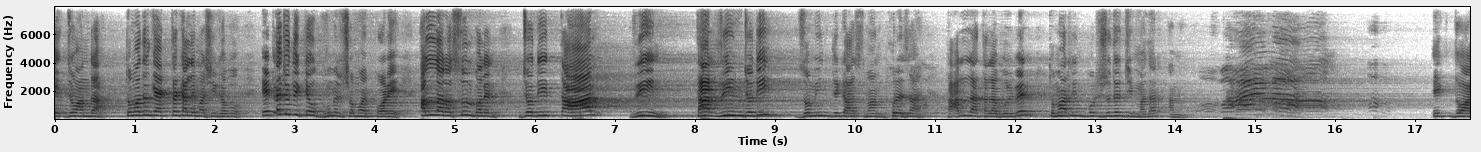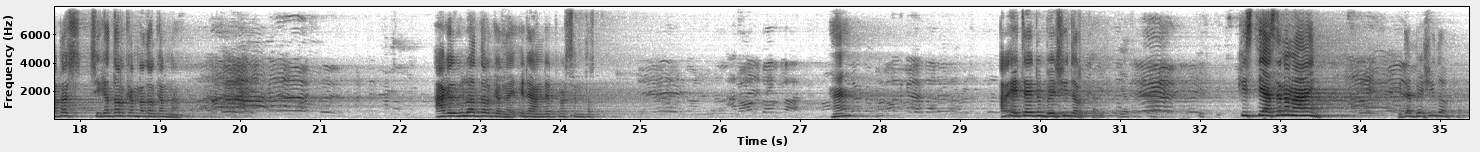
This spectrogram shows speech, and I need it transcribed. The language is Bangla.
এই জওয়ানরা তোমাদেরকে একটা কালেমা শিখাবো। এটা যদি কেউ ঘুমের সময় পড়ে আল্লাহ রসুল বলেন যদি তার ঋণ তার ঋণ যদি জমিন থেকে আসমান ভরে যায় তা আল্লাহ তালা বলবেন তোমার ঋণ পরিশোধের জিম্মাদার আমি। এই দোয়াটা শেখা দরকার না দরকার না? আগেরগুলো আর দরকার নাই এটা হান্ড্রেড পার্সেন্ট দরকার। হ্যাঁ? আর এটা একটু বেশি দরকার। কিস্তি আছে না নাই? এটা বেশি দরকার।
